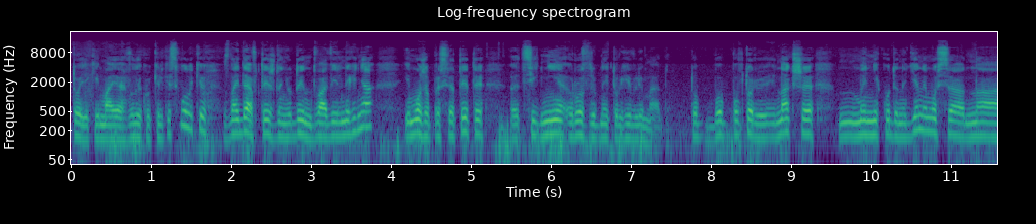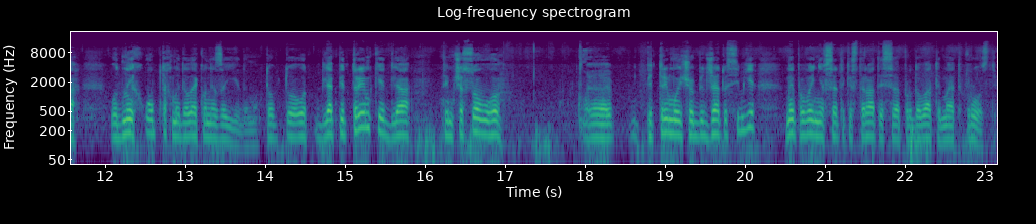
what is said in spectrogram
той, який має велику кількість вуликів, знайде в тиждень один-два вільних дня і може присвятити е, ці дні роздрібній торгівлі меду. Тобто, повторюю, інакше ми нікуди не дінемося, на одних оптах ми далеко не заїдемо. Тобто, от для підтримки, для тимчасового е, підтримуючого бюджету сім'ї, ми повинні все-таки старатися продавати мед в роздріб.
